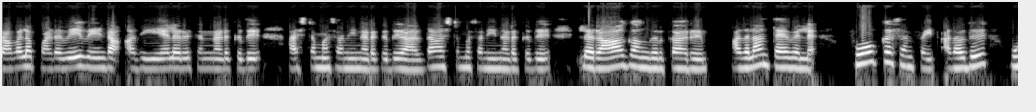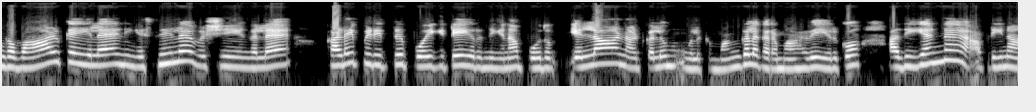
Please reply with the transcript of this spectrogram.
கவலைப்படவே வேண்டாம். அது ஏழரை சனி நடக்குது அஷ்டம சனி நடக்குது அர்த்த அஷ்டம சனி நடக்குது. இல்ல ராகு அங்க இருக்காரு அதெல்லாம் தேவையில்லை. ஃபோக்கஸ் அண்ட் ஃபைட் அதாவது உங்க வாழ்க்கையில நீங்க சில விஷயங்களை கடைபிடித்து போய்கிட்டே இருந்தீங்கன்னா போதும். எல்லா நாட்களும் உங்களுக்கு மங்களகரமாகவே இருக்கும். அது என்ன அப்படின்னா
